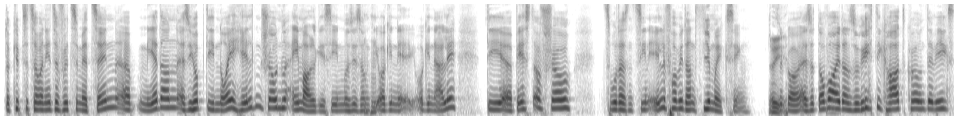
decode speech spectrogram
Da gibt es jetzt aber nicht so viel zu erzählen. Äh, mehr dann, also ich habe die neue Heldenshow nur einmal gesehen, muss ich sagen, Mhm. die Origina Originale, die äh, Best-of-Show 2010, 11 habe ich dann viermal gesehen. Sogar. Also da war ich dann so richtig hardcore unterwegs.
